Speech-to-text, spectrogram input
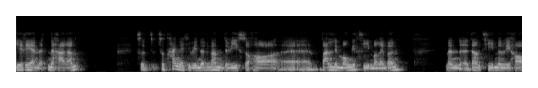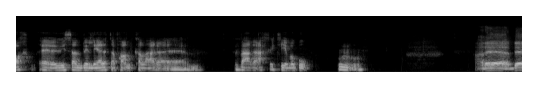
i renhet med Herren, så, så trenger ikke vi nødvendigvis å ha eh, veldig mange timer i bønn. Men eh, den timen vi har, eh, hvis den blir ledet av Han, kan være, eh, være effektiv og god. Mm. Ja, det, det,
